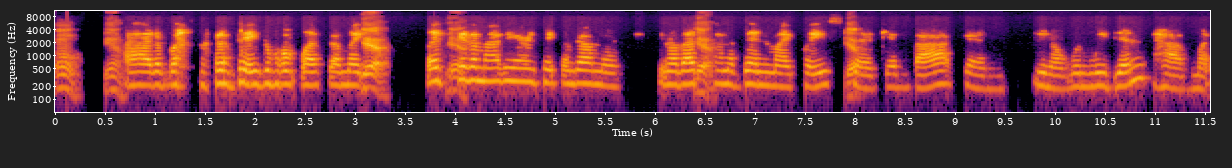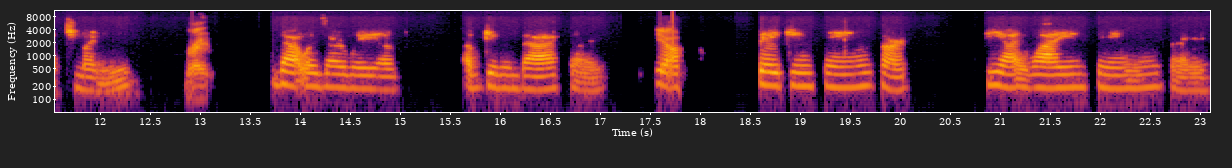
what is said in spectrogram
Oh. Yeah. I had a, had a bag of left. I'm like, yeah. let's yeah. get them out of here and take them down there. You know, that's yeah. kind of been my place yep. to give back. And, you know, when we didn't have much money, right. That was our way of, of giving back or, yeah, baking things or DIYing things or,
